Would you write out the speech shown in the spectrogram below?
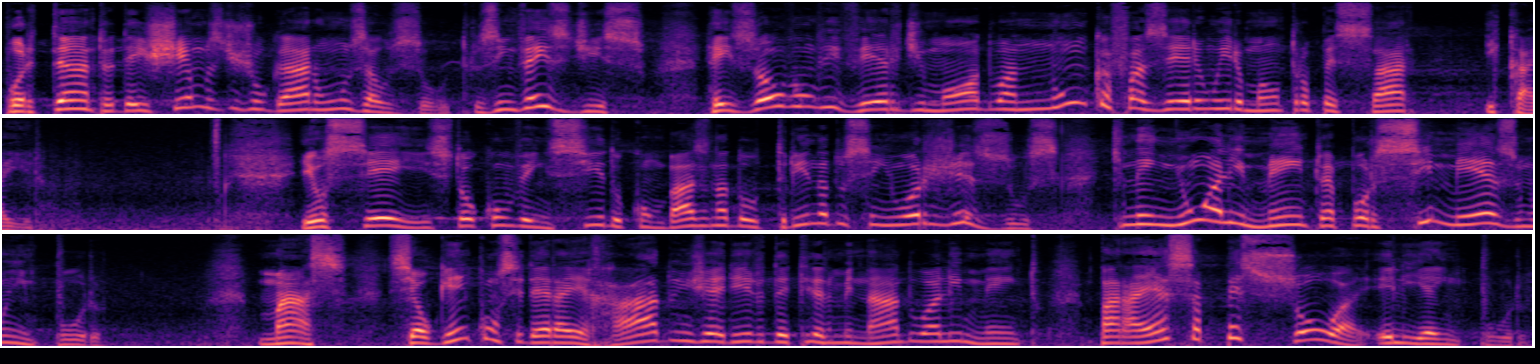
Portanto, deixemos de julgar uns aos outros. Em vez disso, resolvam viver de modo a nunca fazer um irmão tropeçar e cair. Eu sei e estou convencido, com base na doutrina do Senhor Jesus, que nenhum alimento é por si mesmo impuro. Mas, se alguém considera errado ingerir determinado alimento, para essa pessoa ele é impuro.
